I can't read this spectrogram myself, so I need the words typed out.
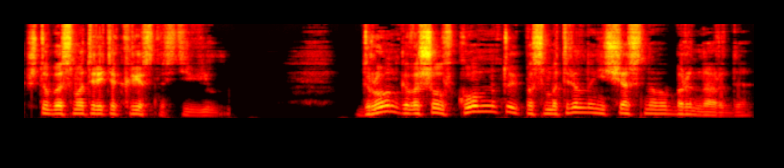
чтобы осмотреть окрестности виллы. Дронго вошел в комнату и посмотрел на несчастного Барнарда.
